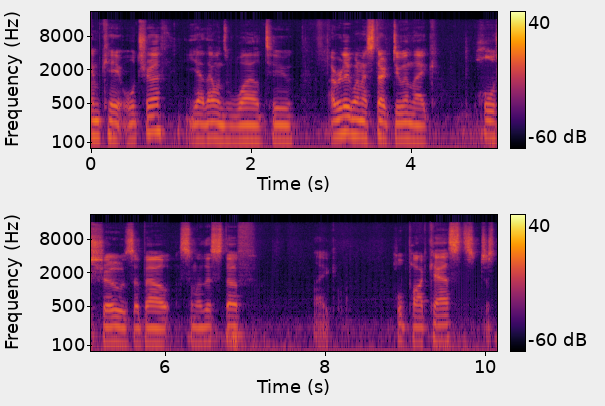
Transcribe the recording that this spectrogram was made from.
MK Ultra, yeah, that one's wild too. I really want to start doing like whole shows about some of this stuff, like whole podcasts, just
